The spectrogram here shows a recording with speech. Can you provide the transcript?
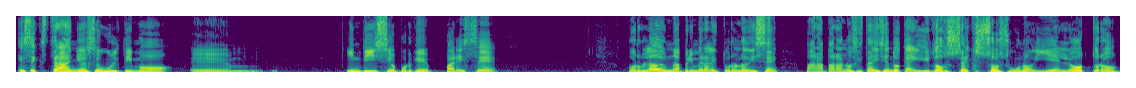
Es extraño ese último eh, indicio porque parece, por un lado en una primera lectura uno dice, para, para, nos está diciendo que hay dos sexos, uno y el otro.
